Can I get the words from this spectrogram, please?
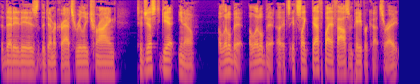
that it is the Democrats really trying to just get, you know, a little bit, a little bit. Uh, it's it's like death by a thousand paper cuts, right?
